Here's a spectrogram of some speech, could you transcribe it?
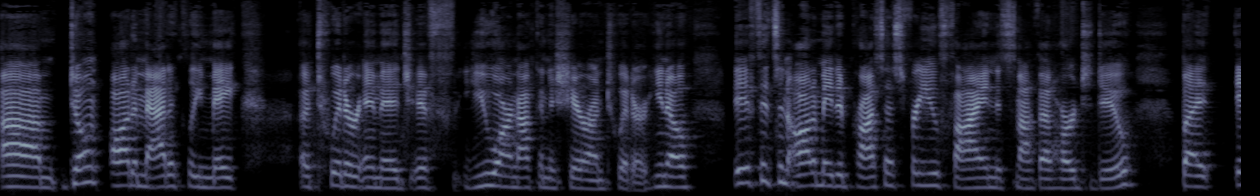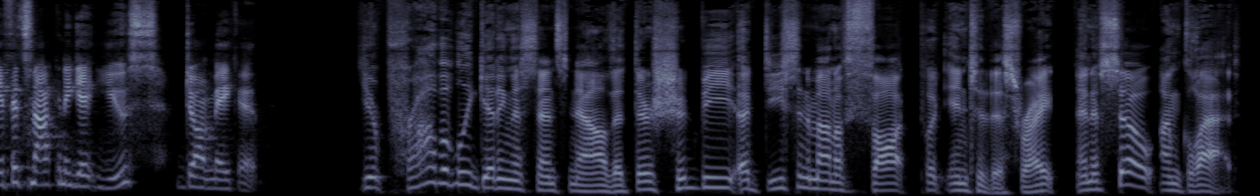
Um, don't automatically make a Twitter image if you are not going to share on Twitter. You know, if it's an automated process for you, fine, it's not that hard to do. But if it's not going to get use, don't make it you're probably getting the sense now that there should be a decent amount of thought put into this, right? And if so, I'm glad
